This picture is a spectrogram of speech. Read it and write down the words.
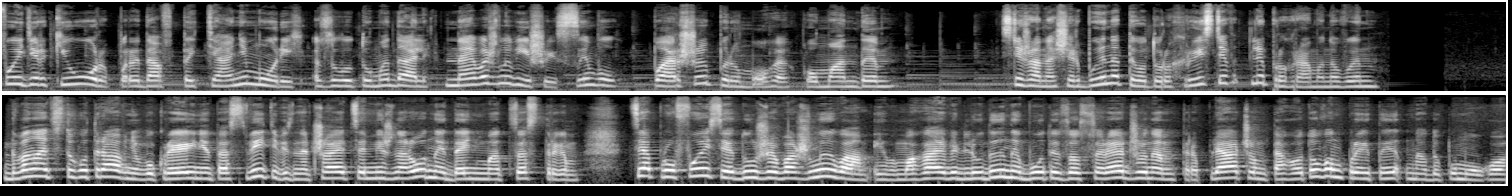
Федір Кіор передав Тетяні Морій золоту медаль найважливіший символ першої перемоги команди. Сніжана Щербина, Теодор Христів для програми новин. 12 травня в Україні та світі відзначається Міжнародний день медсестри. Ця професія дуже важлива і вимагає від людини бути зосередженим, терплячим та готовим прийти на допомогу.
